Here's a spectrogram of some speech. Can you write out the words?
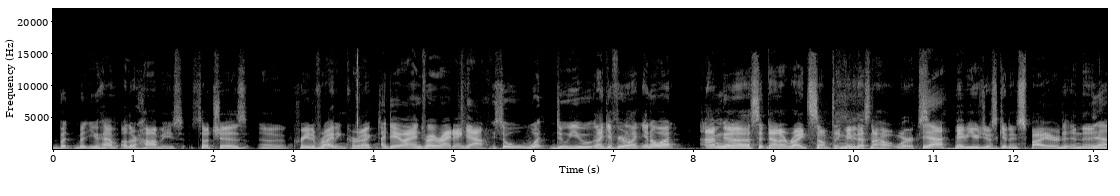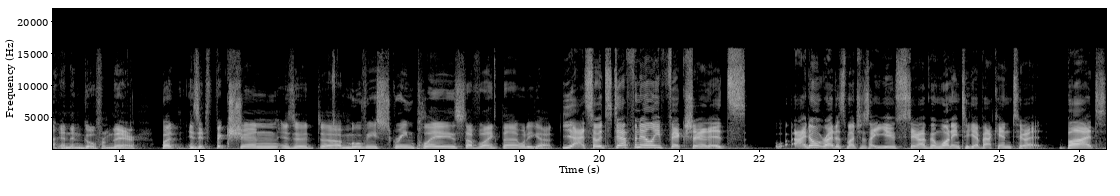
But but you have other hobbies such as uh, creative writing, correct? I do. I enjoy writing. Yeah. so what do you like? If you're like, you know what? I'm gonna sit down and write something. Maybe that's not how it works. Yeah. Maybe you just get inspired and then Yeah. and then go from there. But is it fiction? Is it uh, movie screenplays, stuff like that? What do you got? Yeah, so it's definitely fiction. It's I don't write as much as I used to. I've been wanting to get back into it, but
